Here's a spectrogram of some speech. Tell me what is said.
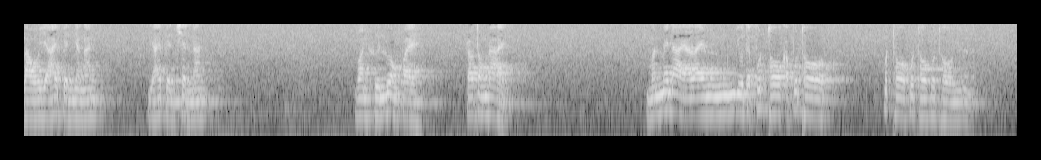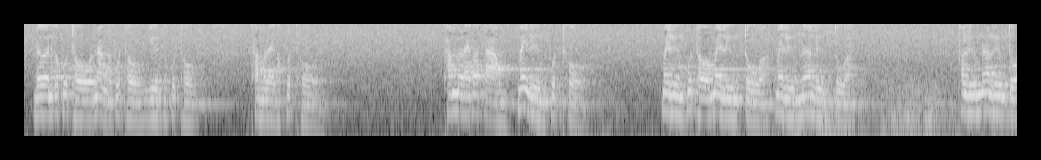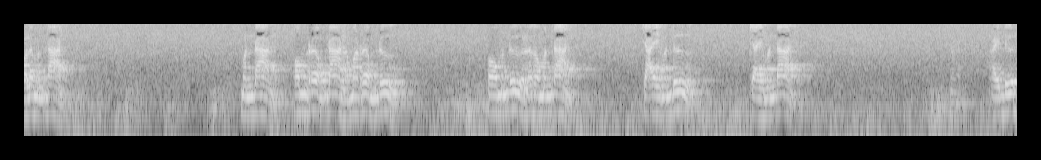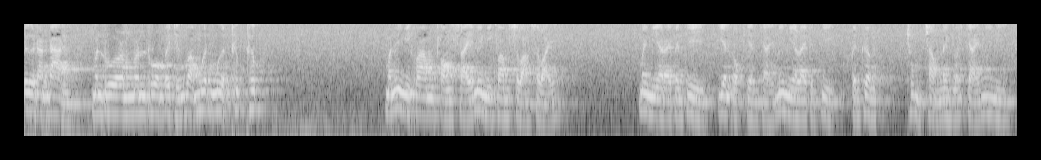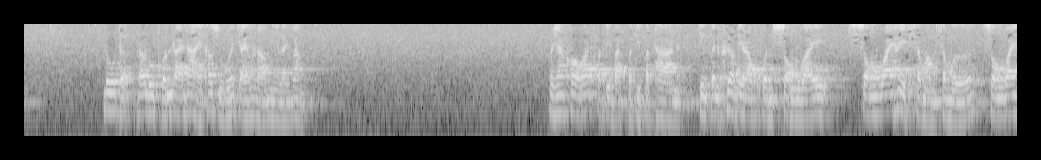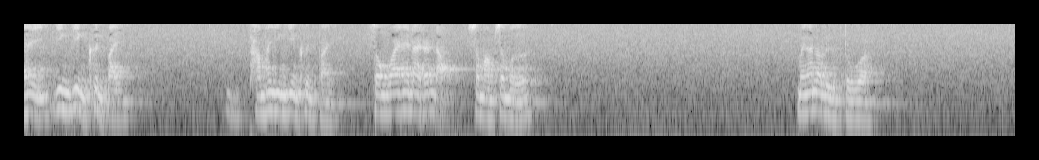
เราอย่าให้เป็นอย่างนั้น อย่าให้เป็นเช่นนั้น วันคืนล่วงไป เราต้องได้ มันไม่ได้อะไรมันอยู่แต่พุทโธกับพุทโธ พุทโธ พุทโธพุทโธอยู่นั่นเดินก็พุทโธ นั่งก็พุทโธ ยืนก็พุทโธทำอะไรก็พุทโธทำอะไรก็ตาม ไม่ลืมพุทโธ ไม่ลืมพุทโธ ไม่ลืมตัว ไม่ลืมเนื้อลืมตัวพอลืมเนื้อลืมตัวแล้วมันด้าน มันด้านพอมันเริ่มด้านแล้วมันเริ่มดื้อพอมันดื้อแล้วก็มันด้าน ใจมันดื้อใจมันด้านไอ้ดื้อดื้อด้านด้านมันรวมมันรวมไปถึงว่ามืดมืดทึบทึบมันไม่มีความผ่องใสไม่มีความสว่างสวัยไม่มีอะไรเป็นที่เย็นอกเย็นใจ ไม่มีอะไรเป็นที่เป็นเครื่องชุ่มฉ่าในหัวใจไม่มี ดูเถอะเราดูผลรายได้เข้าสู่หัวใจของเรามีอะไรบ้างเพราะฉะนั้นข้อวัดปฏิบัติปฏิปทานจึงเป็นเครื่องที่เราควรทรงไว้ทรงไว้ให้สม่ำเสมอทรงไว้ให้ยิ่งยิ่งขึ้นไปทำให้ยิ่งยิ่งขึ้นไป ทรงไว้ให้ได้ระดับสม่ำเสมอ ไม่งั้นเราลืมตัว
